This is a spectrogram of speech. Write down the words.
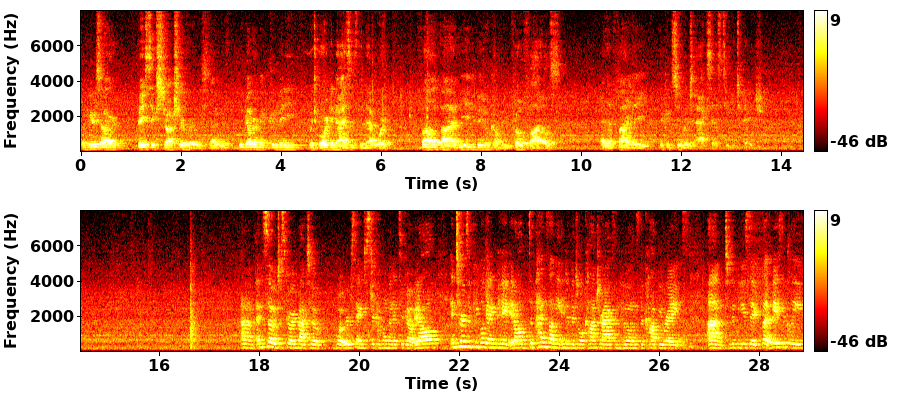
Well, here's our basic structure where we start with the government committee, which organizes the network, followed by the individual company profiles, and then finally, the consumer's access to each page. Um, and so just going back to what we were saying just a couple minutes ago, it all, in terms of people getting paid, it all depends on the individual contracts and who owns the copyrights um, to the music. But basically,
